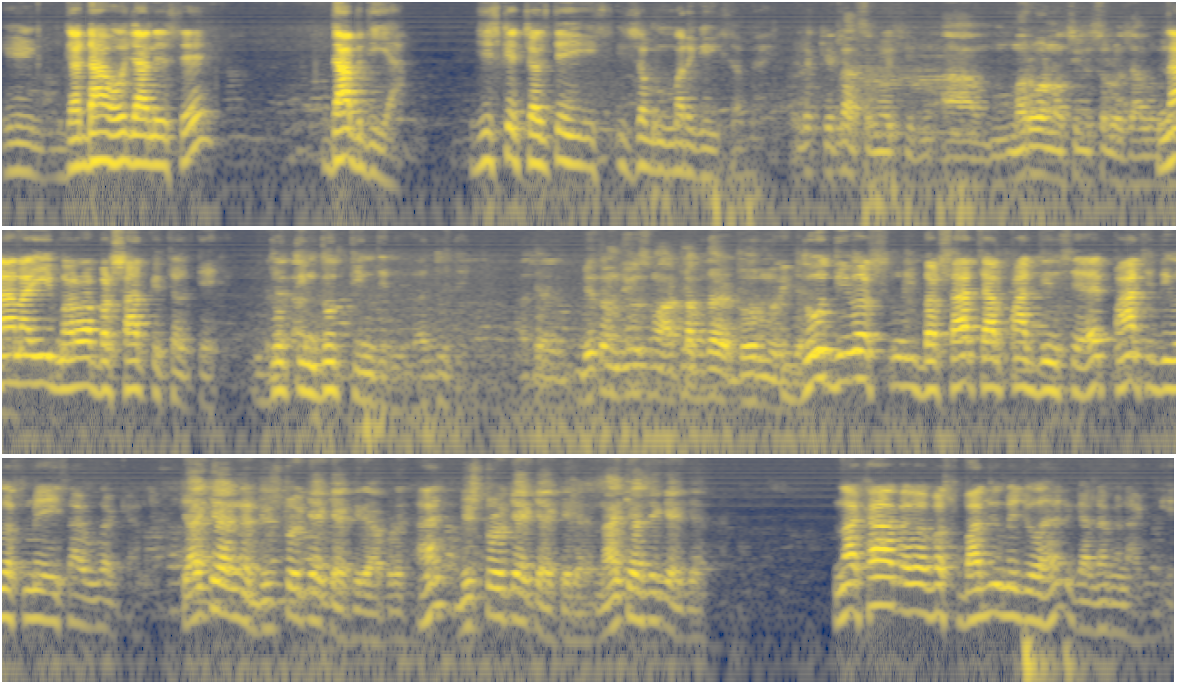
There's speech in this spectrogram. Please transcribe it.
ये गड्ढा हो जाने से दाब दिया जिसके चलते ये ये सब मर गई सब है એટલે કેટલા સમયથી આ મરવાનો સિલસિલો ચાલુ છે? ना ना ये मरवा बरसात के चलते दो तीन दो तीन दिन हुआ दो दिन अच्छा, બે ત્રણ દિવસમાં આટલા બધા ઢોર મરી ગયા दो दिवस बरसात चार पाँच दिन से है पाँच दिवस में ऐसा हुआ क्या ક્યાં ક્યાં એને ડિસ્ટ્રોય ક્યાં ક્યાં કર્યા આપણે हैं? ડિસ્ટ્રોય ક્યાં ક્યાં કર્યા નાખ્યા છે ક્યાં ક્યાં नाखा बस बाजू में जो है गाढ़ा में नाख दिए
